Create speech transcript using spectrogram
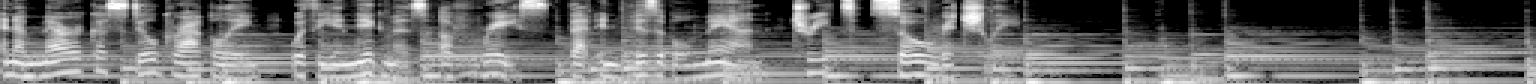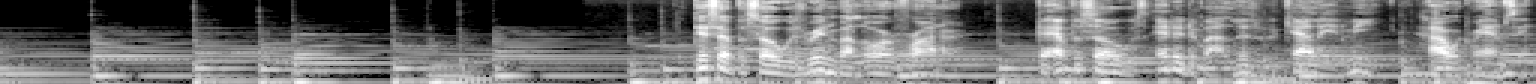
an America still grappling with the enigmas of race that Invisible Man treats so richly. This episode was written by Laura Vrana. The episode was edited by Elizabeth Calley and me, Howard Rambsy.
